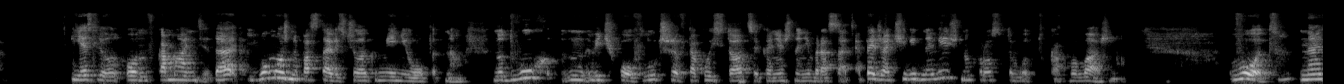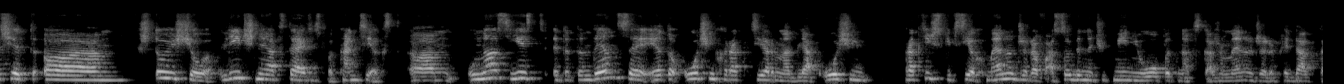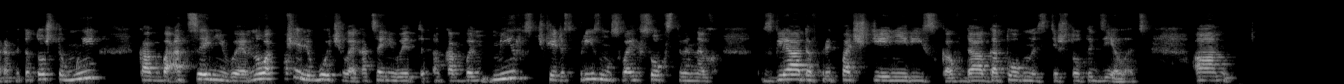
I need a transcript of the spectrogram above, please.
если он в команде, да, его можно поставить с человеком менее опытным, но двух новичков лучше в такой ситуации, конечно, не бросать. Опять же, очевидная вещь, но просто вот как бы важно. Вот, значит, э, что еще? Личные обстоятельства, контекст. Э, у нас есть эта тенденция, и это очень характерно для очень практически всех менеджеров, особенно чуть менее опытных, скажем, менеджеров, редакторов, это то, что мы как бы оцениваем, ну вообще любой человек оценивает э, как бы мир через призму своих собственных взглядов, предпочтений, рисков, да, готовности что-то делать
